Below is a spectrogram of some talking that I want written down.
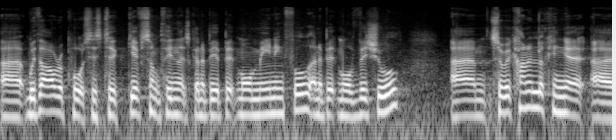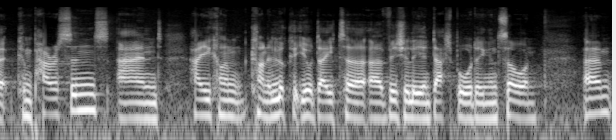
uh, with our reports is to give something that's going to be a bit more meaningful and a bit more visual. Um, so we're kind of looking at uh, comparisons and how you can kind of look at your data uh, visually and dashboarding and so on. Um,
